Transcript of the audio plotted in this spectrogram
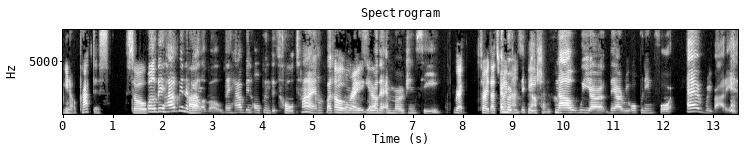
you know, practice. So well, they have been uh, available. Uh, they have been open this whole time, but oh right, yeah. for the emergency. Right. Sorry, that's emergency patients. Yeah. Now we are they are reopening for everybody.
